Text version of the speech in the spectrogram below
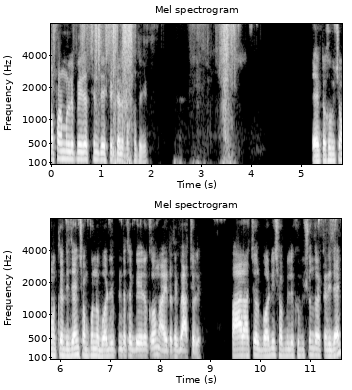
অফার মূল্যে পেয়ে যাচ্ছেন দেশ টেক্সটাইলের পক্ষ থেকে। একটা খুবই চমৎকার ডিজাইন সম্পূর্ণ বডির প্রিন্টটা থাকবে এরকম আর এটা থাকবে আঁচলে। পার আঁচল বডি সব মিলে খুবই সুন্দর একটা ডিজাইন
